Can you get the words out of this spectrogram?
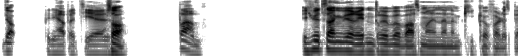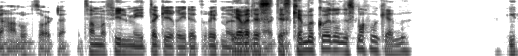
Ja. Bin ja bei dir. So. Bam. Ich würde sagen, wir reden darüber, was man in einem Kickoff alles behandeln sollte. Jetzt haben wir viel Meta geredet, reden wir Ja, aber das, Inhalte. das kennen wir gut und das machen wir gerne. wir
